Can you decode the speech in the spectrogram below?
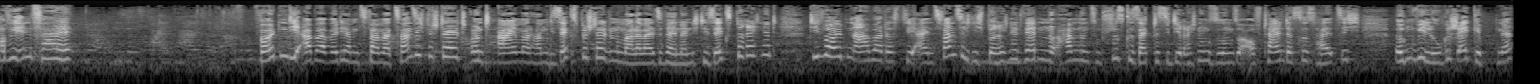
auf jeden Fall wollten die aber, weil die haben zweimal 20 bestellt und einmal haben die 6 bestellt und normalerweise werden dann nicht die 6 berechnet. Die wollten aber, dass die 21 nicht berechnet werden und haben dann zum Schluss gesagt, dass sie die Rechnung so und so aufteilen, dass das halt sich irgendwie logisch ergibt. Ne?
